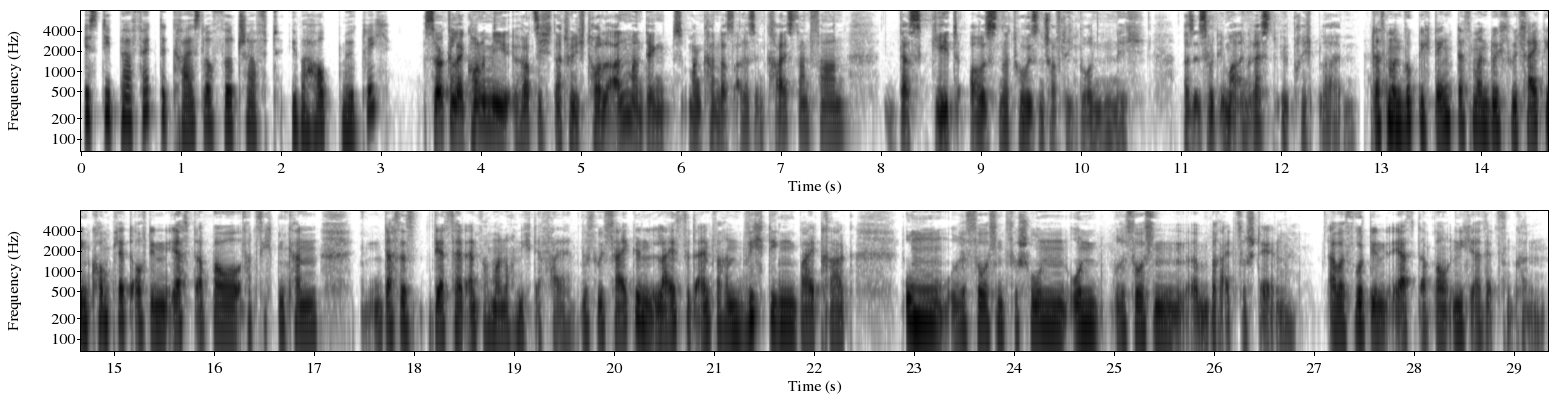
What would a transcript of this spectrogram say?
Ist die perfekte Kreislaufwirtschaft überhaupt möglich? Circular Economy hört sich natürlich toll an. Man denkt, man kann das alles im Kreis dann fahren. Das geht aus naturwissenschaftlichen Gründen nicht. Also es wird immer ein Rest übrig bleiben. Dass man wirklich denkt, dass man durchs Recycling komplett auf den Erstabbau verzichten kann, das ist derzeit einfach mal noch nicht der Fall. Das Recycling leistet einfach einen wichtigen Beitrag, um Ressourcen zu schonen und Ressourcen äh, bereitzustellen. Aber es wird den Erstabbau nicht ersetzen können.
